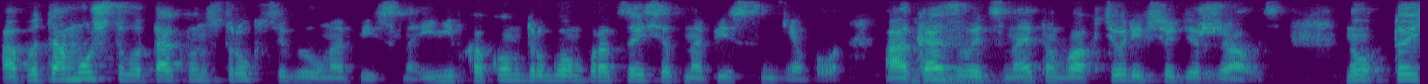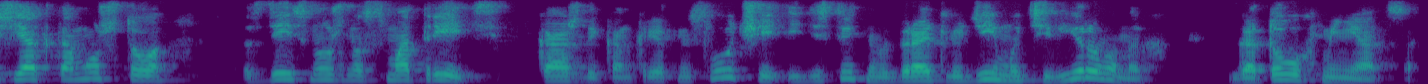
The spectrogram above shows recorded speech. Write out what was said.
А потому что вот так в инструкции было написано, и ни в каком другом процессе это написано не было. А оказывается, mm-hmm. на этом в актере все держалось. Ну, то есть я к тому, что здесь нужно смотреть каждый конкретный случай и действительно выбирать людей мотивированных, готовых меняться.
